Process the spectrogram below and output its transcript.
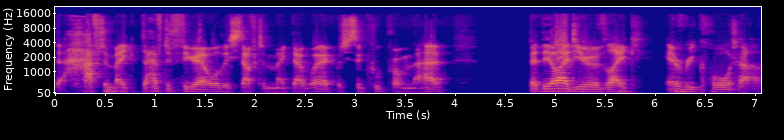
they have to make, they have to figure out all this stuff to make that work, which is a cool problem to have. But the idea of like every quarter,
